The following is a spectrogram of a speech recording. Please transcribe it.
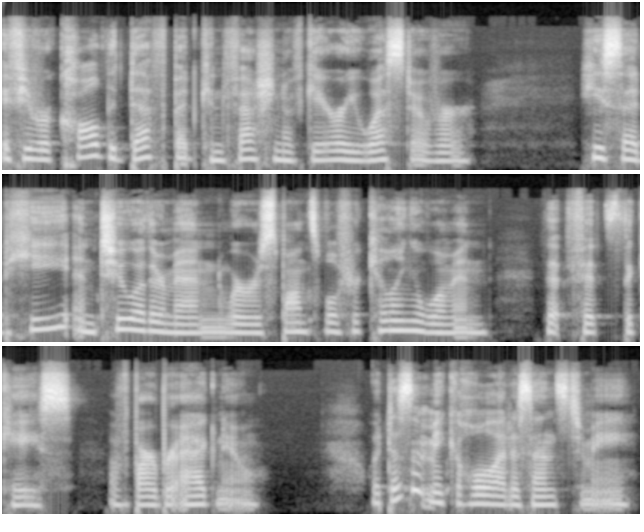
If you recall the deathbed confession of Gary Westover, he said he and two other men were responsible for killing a woman that fits the case of Barbara Agnew. What doesn't make a whole lot of sense to me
